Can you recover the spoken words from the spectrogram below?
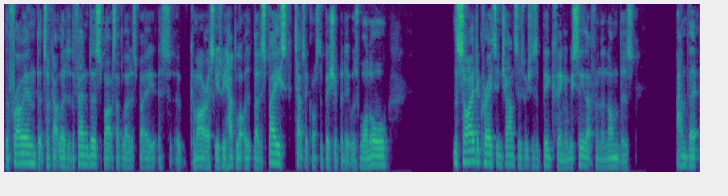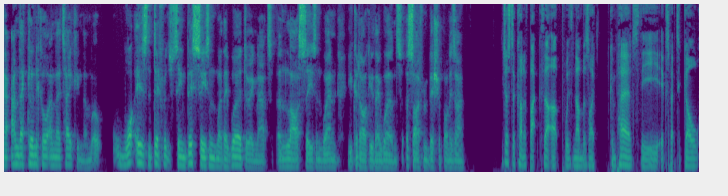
the throw in that took out load of defenders. Sparkes had load of space. Uh, Kamara, excuse me, had a lot, of, load of space, tapped it across the Bishop, and it was one all. The side are creating chances, which is a big thing, and we see that from the numbers. And they're and they're clinical and they're taking them. What is the difference between this season where they were doing that and last season when you could argue they weren't, aside from Bishop on his own? Just to kind of back that up with numbers, I compared the expected goal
